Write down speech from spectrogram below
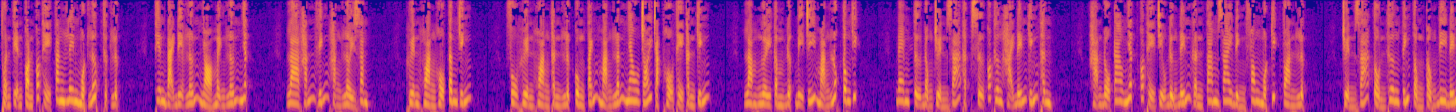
thuận tiện còn có thể tăng lên một lớp thực lực, thiên đại địa lớn nhỏ mệnh lớn nhất, là hắn vĩnh hằng lời răn, huyền hoàng hộ tâm chính, phụ huyền hoàng thần lực cùng tánh mạng lẫn nhau trói chặt hộ thể thần kính, làm người cầm được vị trí mạng lúc công kích, đem tự động chuyển giá thật sự có thương hại đến kính thân, hạn độ cao nhất có thể chịu đựng đến gần tam giai đ ỉ n h phong một kích toàn lực, chuyển giá tổn thương tính tổng cộng đi đến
